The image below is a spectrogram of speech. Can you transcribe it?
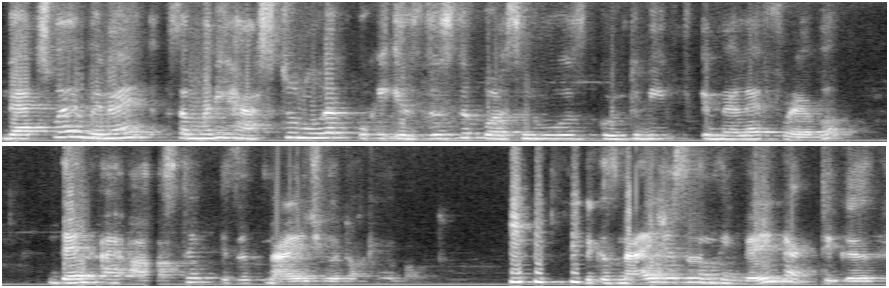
That's why when i somebody has to know that okay is this the person who is going to be in my life forever? Then i ask them is it marriage you are talking about? Because marriage is something very practical.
